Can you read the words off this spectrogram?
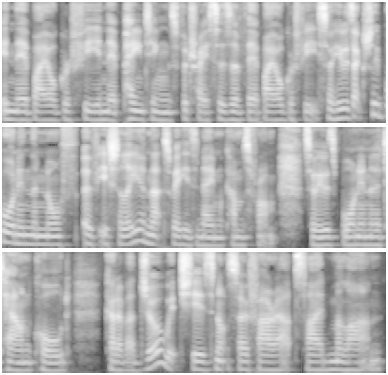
in their biography, in their paintings for traces of their biography. So he was actually born in the north of Italy, and that's where his name comes from. So he was born in a town called Caravaggio, which is not so far outside Milan,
